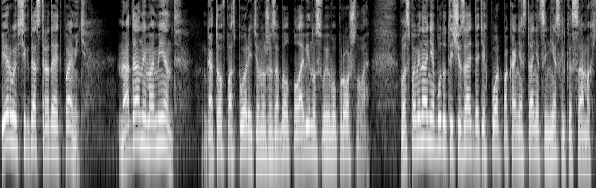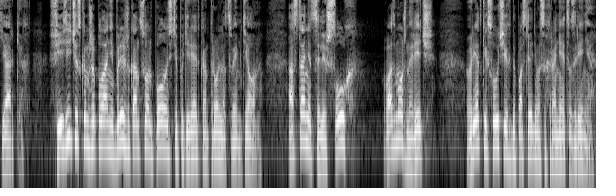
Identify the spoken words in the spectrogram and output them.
Первый всегда страдает память. На данный момент, готов поспорить, он уже забыл половину своего прошлого. Воспоминания будут исчезать до тех пор, пока не останется несколько самых ярких. В физическом же плане ближе к концу он полностью потеряет контроль над своим телом. Останется лишь слух, возможно, речь. В редких случаях до последнего сохраняется зрение.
